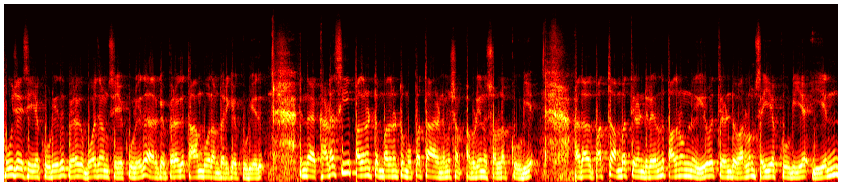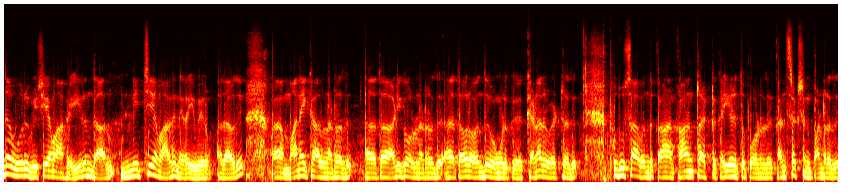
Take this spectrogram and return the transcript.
பூஜை செய்யக்கூடியது பிறகு போஜனம் செய்யக்கூடியது அதற்கு பிறகு தாம்பூலம் தரிக்கக்கூடியது. இந்த கடைசி பதினெட்டு பதினெட்டு முப்பத்தாறு நிமிஷம் அப்படின்னு சொல்லக்கூடிய அதாவது பத்து ஐம்பத்தி ரெண்டுலேருந்து பதினொன்று இருபத்தி ரெண்டு வரலும் செய்யக்கூடிய எந்த ஒரு விஷயமாக இருந்தாலும் நிச்சயமாக நிறைவேறும். அதாவது மனை மனைக்கால் நடுறது அதை அடிகோல் நடுறது அதை தவிர வந்து உங்களுக்கு கிணறு வெட்டுறது புதுசாக வந்து கா கான்ட்ராக்ட் கையெழுத்து போடுறது கன்ஸ்ட்ரக்ஷன் பண்ணுறது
